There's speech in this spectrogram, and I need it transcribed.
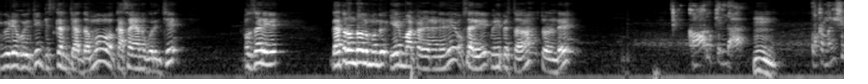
ఈ వీడియో గురించి డిస్కస్ చేద్దాము కషాయాన్న గురించి. ఒకసారి గత రెండు రోజుల ముందు ఏం మాట్లాడాడు అనేది ఒకసారి వినిపిస్తా చూడండి. కారు కింద ఒక మనిషి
